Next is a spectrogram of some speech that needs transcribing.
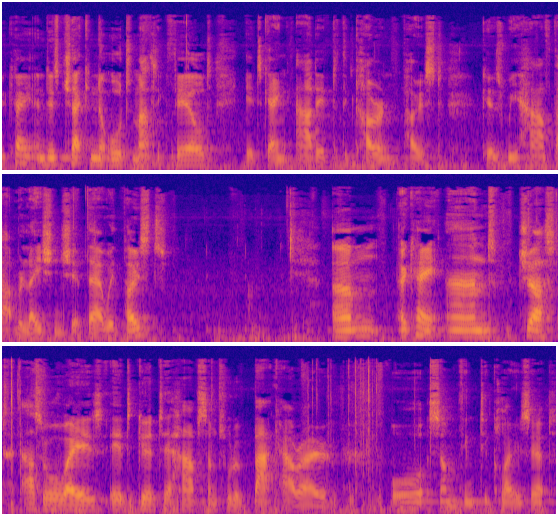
Okay, and just checking the automatic field, it's getting added to the current post because we have that relationship there with posts. Um, okay, and just as always, it's good to have some sort of back arrow or something to close it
